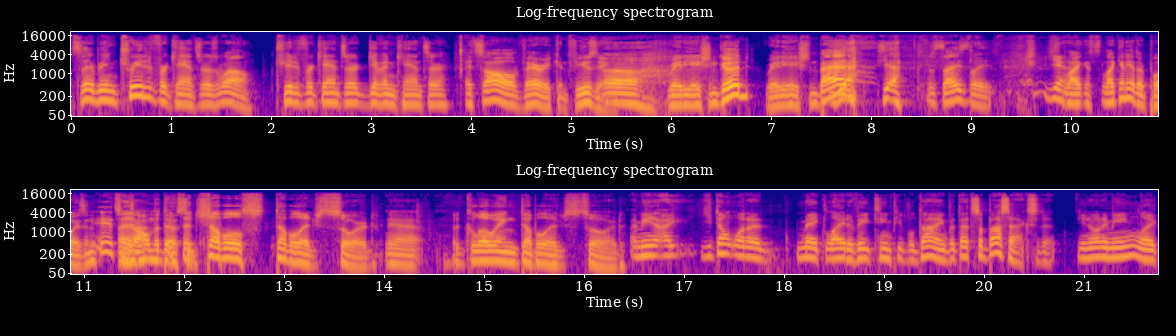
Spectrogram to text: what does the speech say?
So they're being treated for cancer as well. Treated for cancer, given cancer. It's all very confusing. Radiation good, radiation bad. Yeah, yeah, precisely. Yeah. Like it's like any other poison. It's It's a, all in the dosage. it's a double double edged sword, Yeah. a glowing double edged sword. I mean, I you don't want to make light of 18 people dying, but that's a bus accident. You know what I mean? Like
